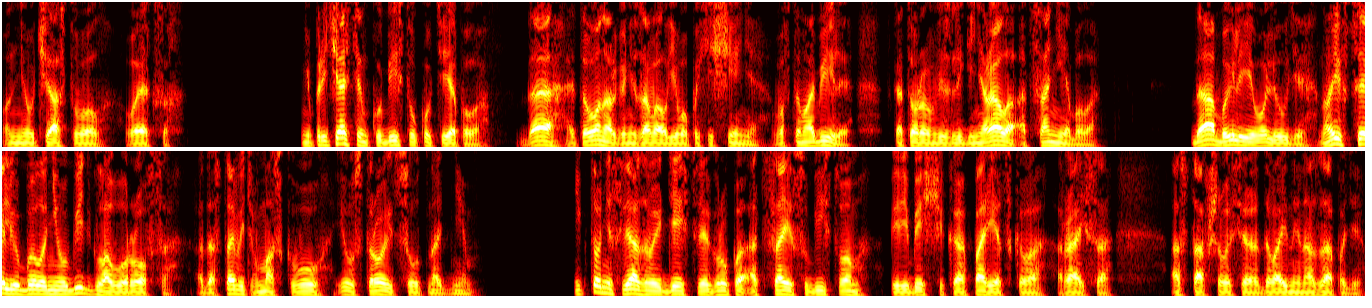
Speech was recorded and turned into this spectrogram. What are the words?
Он не участвовал в эксах. Не причастен к убийству Кутепова. Да, это он организовал его похищение. В автомобиле, в котором везли генерала, отца не было. Да, были его люди, но их целью было не убить главу Ровса, а доставить в Москву и устроить суд над ним. Никто не связывает действия группы отца и с убийством перебежчика Порецкого, Райса – оставшегося до войны на Западе.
